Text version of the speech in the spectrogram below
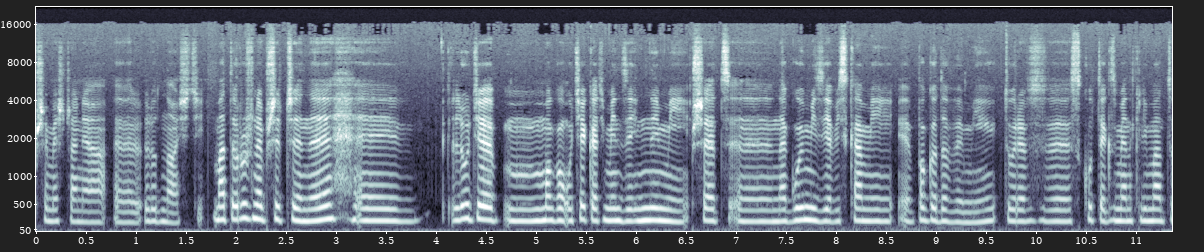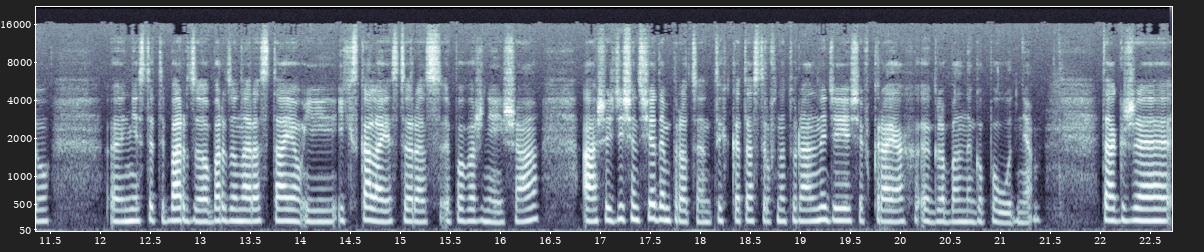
przemieszczania ludności. Ma to różne przyczyny. Ludzie mogą uciekać między innymi przed nagłymi zjawiskami pogodowymi, które wskutek zmian klimatu niestety bardzo, bardzo narastają i ich skala jest coraz poważniejsza, a 67% tych katastrof naturalnych dzieje się w krajach e, globalnego południa. Także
